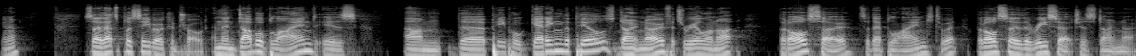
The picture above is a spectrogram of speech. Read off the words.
you know. So that's placebo controlled. And then double blind is um, the people getting the pills don't know if it's real or not, but also, so they're blind to it, but also the researchers don't know.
